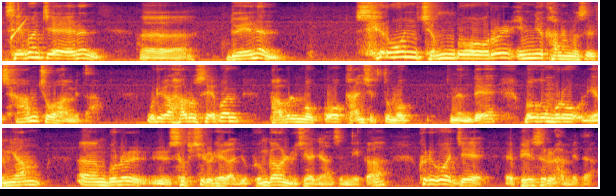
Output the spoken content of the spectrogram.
세 번째는 어, 뇌는 새로운 정보를 입력하는 것을 참 좋아합니다. 우리가 하루 세 번 밥을 먹고 간식도 먹는데 먹음으로 영양 분을 섭취를 해가지고 건강을 유지하지 않습니까? 그리고 이제 배설을 합니다.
